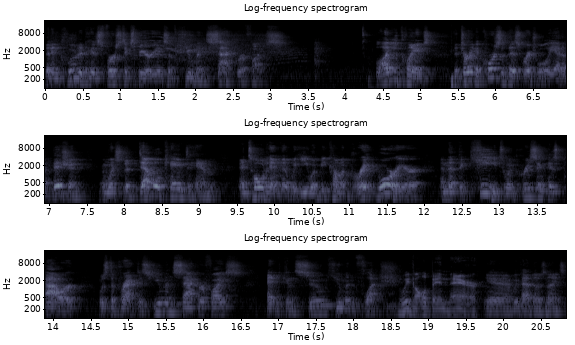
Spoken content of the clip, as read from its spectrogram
that included his first experience of human sacrifice. Blahyi claims that during the course of this ritual, he had a vision in which the devil came to him and told him that he would become a great warrior and that the key to increasing his power was to practice human sacrifice and consume human flesh. We've all been there. Yeah, we've had those nights.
